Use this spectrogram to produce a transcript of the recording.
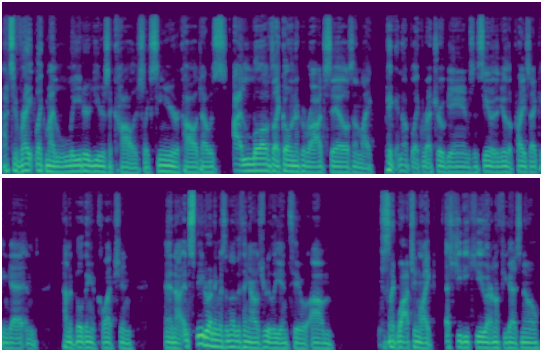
I'd say right like my later years of college, like senior year of college. I was, I loved like going to garage sales and like picking up like retro games and seeing you know the price I can get and kind of building a collection. And uh, and speed running was another thing I was really into. Um, just like watching like SGDQ. I don't know if you guys know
